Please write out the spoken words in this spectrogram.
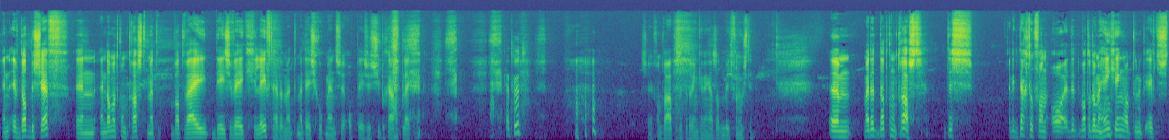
En dat besef en, en dan het contrast met wat wij deze week geleefd hebben met, met deze groep mensen op deze supergave plek. Gaat goed? Je van het water zit te drinken, dan gaan ze dat een beetje van hoesten. Um, maar dat, dat contrast, het is... En ik dacht ook van, oh, dit, wat er door me heen ging, want toen ik eventjes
